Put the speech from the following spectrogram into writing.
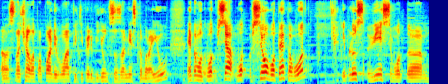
э, сначала попали в ад и теперь бьются за место в раю. Это вот, вот вся, вот все вот это вот, и плюс весь вот эм,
